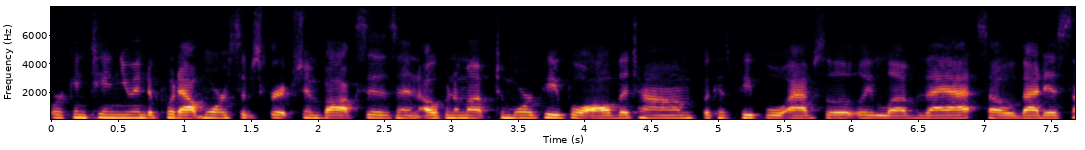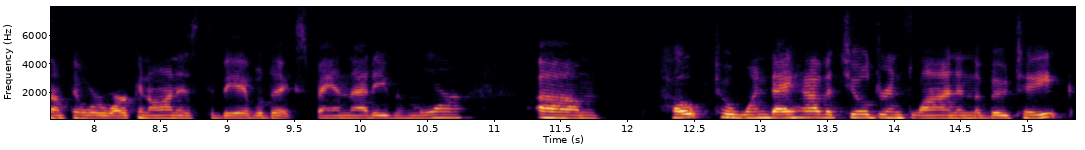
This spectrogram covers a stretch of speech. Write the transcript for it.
we're continuing to put out more subscription boxes and open them up to more people all the time because people absolutely love that. So that is something we're working on is to be able to expand that even more. Um, hope to one day have a children's line in the boutique.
